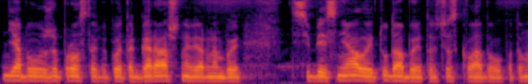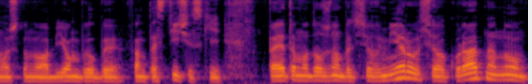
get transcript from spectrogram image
я бы уже просто какой-то гараж, наверное, бы себе снял и туда бы это все складывал, потому что, ну, объем был бы фантастический. Поэтому должно быть все в меру, все аккуратно, ну,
